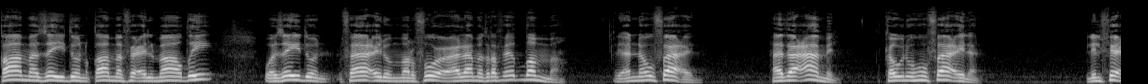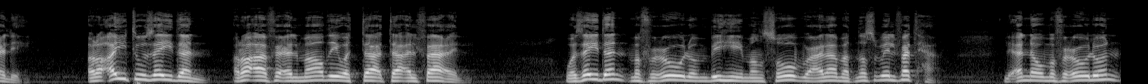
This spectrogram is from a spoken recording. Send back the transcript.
قام زيد قام فعل ماضي وزيد فاعل مرفوع علامة رفع الضمة لأنه فاعل. هذا عامل كونه فاعلا للفعل. رأيت زيدا رأى فعل ماضي والتاء تاء الفاعل. وزيدا مفعول به منصوب وعلامة نصبه الفتحة لأنه مفعول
